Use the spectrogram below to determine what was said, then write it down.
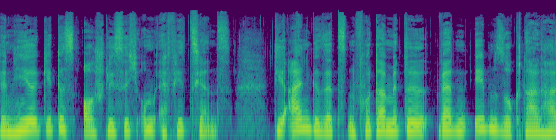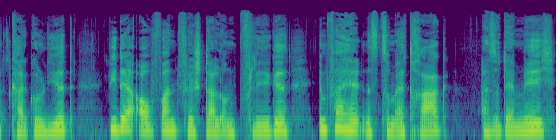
Denn hier geht es ausschließlich um Effizienz. Die eingesetzten Futtermittel werden ebenso knallhart kalkuliert wie der Aufwand für Stall und Pflege im Verhältnis zum Ertrag, also der Milch,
